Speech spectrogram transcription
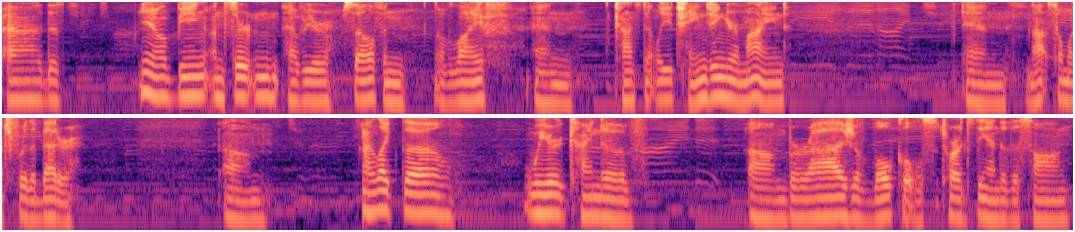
uh, this, you know, being uncertain of yourself and of life and constantly changing your mind and not so much for the better. Um, I like the weird kind of um, barrage of vocals towards the end of the song,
